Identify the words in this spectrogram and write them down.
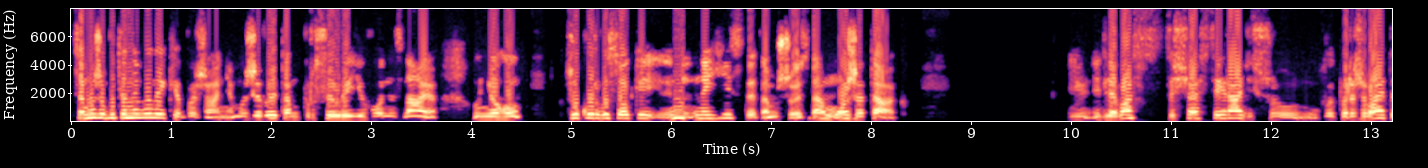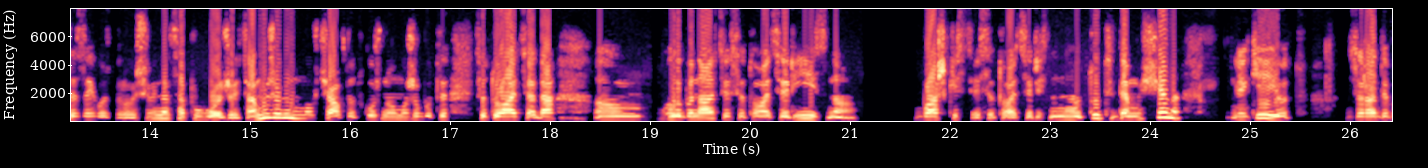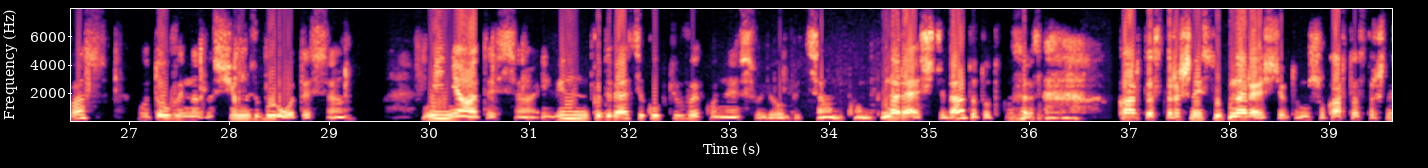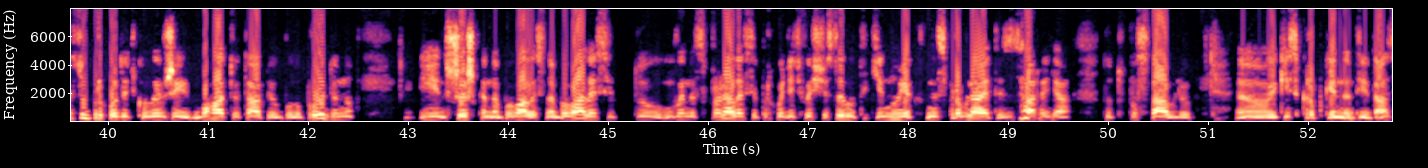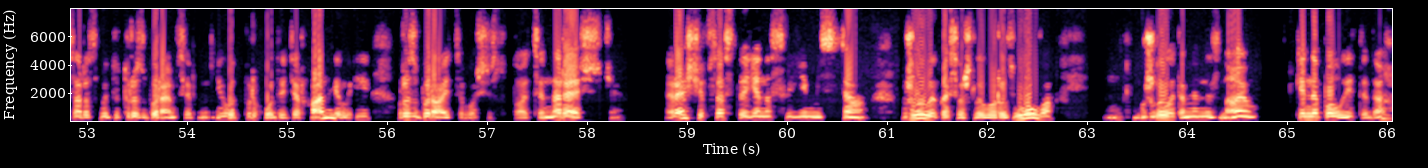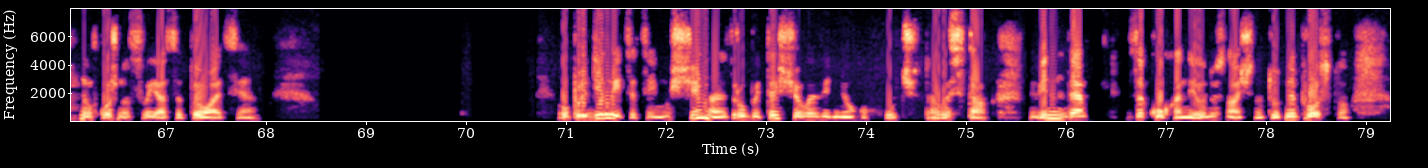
це може бути невелике бажання. Може, ви там просили його, не знаю, у нього цукор високий не їсти там щось, да? може так. І, для вас це щастя і радість, що ви переживаєте за його здоров'я, що він на це погоджується. А може він мовчав, тут кожного може бути ситуація, да, ем, глибина цієї ситуації різна, важкість цієї ситуації різна. Ну, тут йде мужчина, який от заради вас готовий з чимось боротися, мінятися. І він по дев'ятці кубків виконує свою обіцянку. Нарешті, да, то тут карта Страшний суд нарешті, тому що карта Страшний суд приходить, коли вже багато етапів було пройдено, і шишки набивались, набивались, і то ви не справлялися, і приходять вищі сили, такі, ну як не справляєтесь, зараз я тут поставлю е, якісь крапки над «і», зараз ми тут розберемося. І от приходить архангел і розбирається в вашій ситуації. Нарешті. Нарешті все стає на свої місця. Можливо, якась важлива розмова, можливо, там, я не знаю, таке не палити, да? ну, в кожного своя ситуація. Оприділиться цей мужчина і зробить те, що ви від нього хочете. Ось так. Він йде закоханий однозначно. Тут не просто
